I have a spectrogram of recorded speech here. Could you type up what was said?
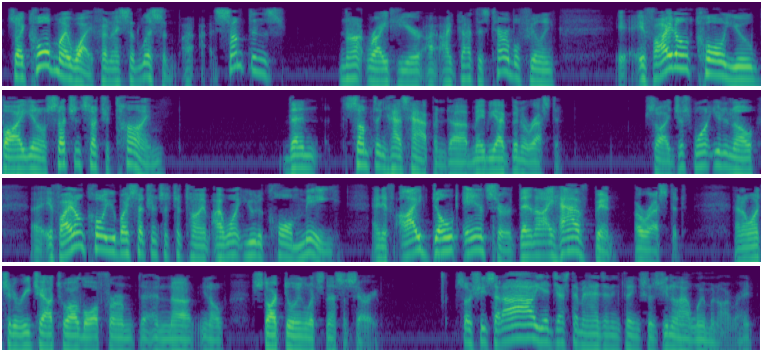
So I called my wife and I said, listen, something's not right here. I, I got this terrible feeling. If I don't call you by, you know, such and such a time, then something has happened. Uh, maybe I've been arrested. So I just want you to know uh, if I don't call you by such and such a time, I want you to call me and if I don't answer, then I have been arrested. And I want you to reach out to our law firm and, uh, you know, start doing what's necessary. So she said, Oh, you're just imagining things because you know how women are, right?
